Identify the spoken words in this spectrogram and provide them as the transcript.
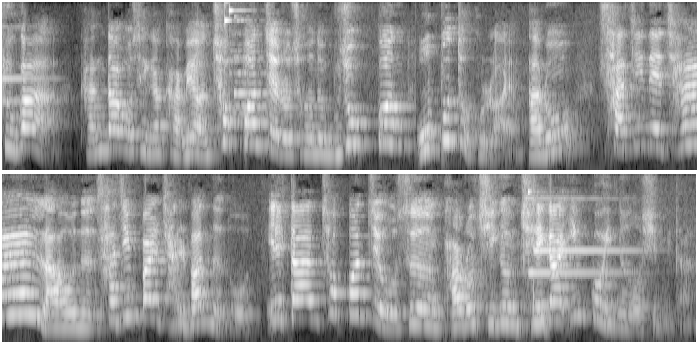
휴가 간다고 생각하면 첫 번째로 저는 무조건 옷부터 골라요. 바로 사진에 잘 나오는 사진빨 잘 받는 옷. 일단 첫 번째 옷은 바로 지금 제가 입고 있는 옷입니다.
